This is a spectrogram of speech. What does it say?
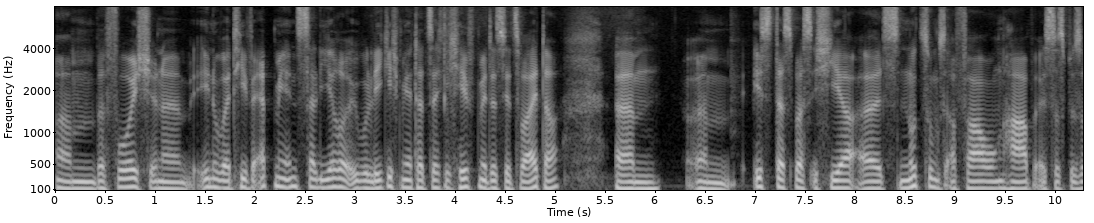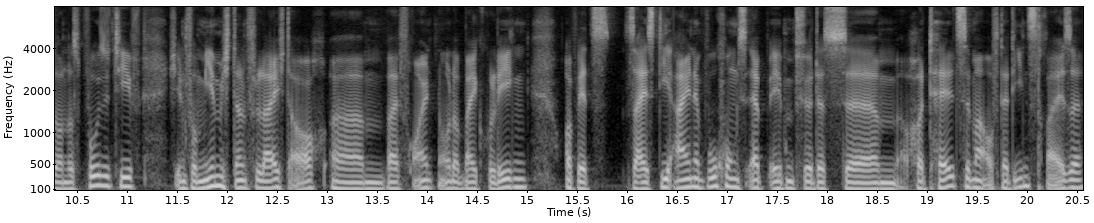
ähm, bevor ich eine innovative App mir installiere, überlege ich mir tatsächlich, hilft mir das jetzt weiter? Ähm, ähm, ist das, was ich hier als Nutzungserfahrung habe, ist das besonders positiv? Ich informiere mich dann vielleicht auch ähm, bei Freunden oder bei Kollegen, ob jetzt sei es die eine Buchungs-App eben für das ähm, Hotelzimmer auf der Dienstreise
